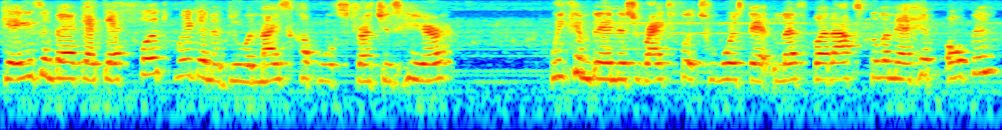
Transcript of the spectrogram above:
gazing back at that foot, we're to do a nice couple of stretches here. We can bend this right foot towards that left buttocks, feeling that hip open.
